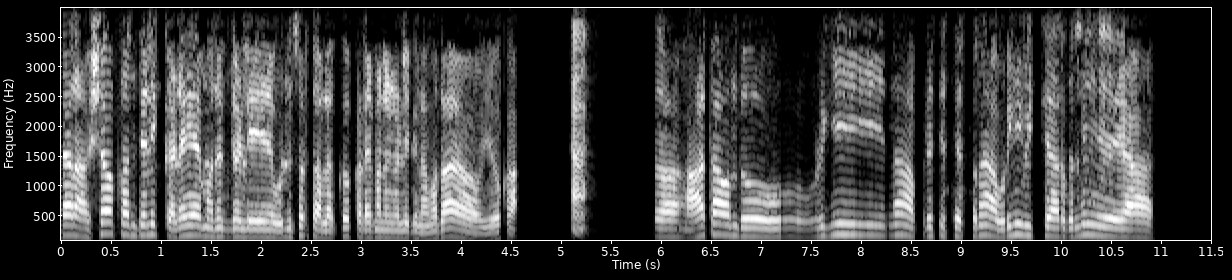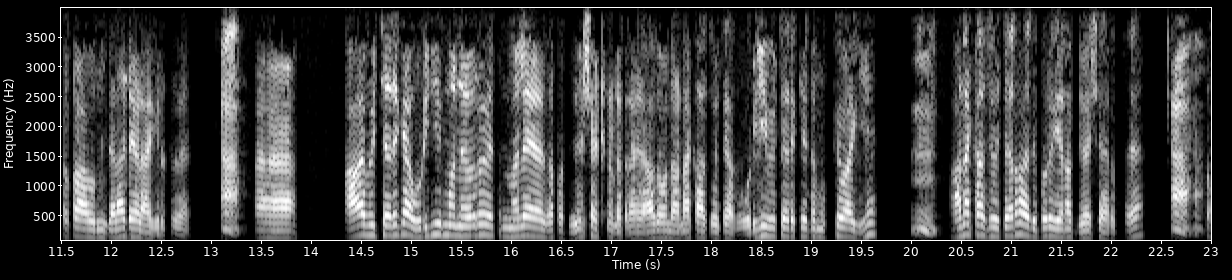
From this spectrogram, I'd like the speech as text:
ಸರ್ ಅಶೋಕ್ ಅಂತೇಳಿ ಕಡೆ ಮನಗಳ್ಳಿ ಹುಣಸೂರು ತಾಲೂಕು ಕಡೆ ಮನಗಳ್ಳಿ ಗ್ರಾಮದ ಯುವಕ. ಹಾ. So, ಆತ ಒಂದು ಹುಡುಗಿನ ಪ್ರೀತಿಸ್ತಿರ್ತಾನೆ ಆ ಹುಡುಗಿ ವಿಚಾರದಲ್ಲಿ ಆ, ಸ್ವಲ್ಪ ಒಂದು ಗಲಾಟೆಗಳಾಗಿರ್ತದೆ ಹಾ. ಆ, ಆ ವಿಚಾರಕ್ಕೆ ಆ ಹುಡುಗಿ ಮನೆಯವರು ಇದ್ರ ಮೇಲೆ ಸ್ವಲ್ಪ ದ್ವೇಷ ಇಟ್ಕೊಂಡಿರ್ತಾರೆ ಯಾವ್ದೋ ಒಂದು ಹಣಕಾಸು ವಿಚಾರ ಹುಡುಗಿ ವಿಚಾರಕ್ಕಿಂತ ಮುಖ್ಯವಾಗಿ ಹ್ಮ್. ಹಣಕಾಸು ವಿಚಾರ ಅದಿಬ್ಬರು ಏನೋ ದ್ವೇಷ ಇರುತ್ತೆ. ಹಾ ಹಾ. So,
